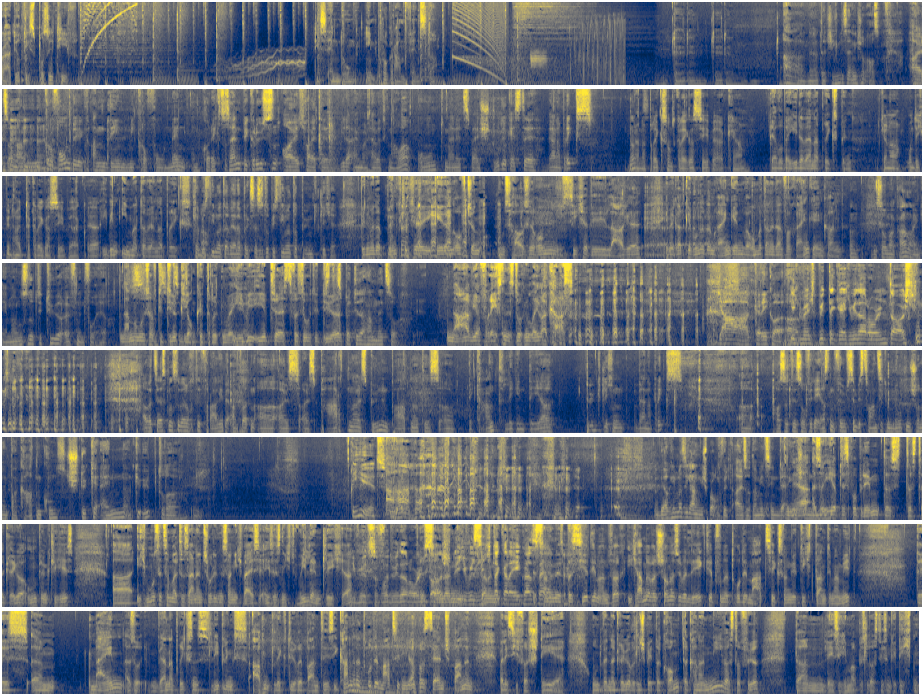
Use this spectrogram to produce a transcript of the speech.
Radiodispositiv. Die Sendung im Programmfenster. Ah, na, der Jingle ist eigentlich schon aus. Also am Mikrofon, an den Mikrofonen, um korrekt zu sein, begrüßen euch heute wieder einmal Herbert Gnauer und meine zwei Studiogäste Werner Brix. Ne? Werner Brix und Gregor Seeberg, ja. Ja, wobei jeder Werner Brix bin. Genau, und ich bin heute der Gregor Seeberg. Ja, ich bin immer der Werner Brix. Du genau. bist immer der Werner Brix, also du bist immer der Pünktliche. Ich bin immer der Pünktliche, ich gehe dann oft schon ums Haus herum, sicher die Lage. Ich habe mir gerade gewundert beim Reingehen, warum man da nicht einfach reingehen kann. Wieso, man kann reingehen, man muss nur die Tür öffnen vorher. Nein, man muss auf die Türglocke drücken, weil ja. ich, ich habe zuerst versucht, die Tür... Ist das bei dir daheim nicht so? Na, wir fressen es durch den Leberkass. ja, Gregor. Äh, ich möchte bitte gleich wieder Rollen tauschen. Aber zuerst musst du mir noch die Frage beantworten, äh, als, als Partner, als Bühnenpartner des äh, bekannt, legendär, pünktlichen Werner Brix, äh, hast du dir so für die ersten 15 bis 20 Minuten schon ein paar Kartenkunststücke eingeübt oder jetzt. Aha. Wer auch immer sich angesprochen fühlt. Also damit sind wir eigentlich ja, schon... Also ich habe das Problem, dass, dass der Gregor unpünktlich ist. Äh, ich muss jetzt einmal zu seiner Entschuldigung sagen, ich weiß, er ist es nicht willentlich. Ja? Ich würde sofort wieder rollen sondern, Ich will sondern, nicht der Gregor sein. Sondern es passiert ihm einfach. Ich habe mir was schon was überlegt. Ich habe von der Trude Matzig so ein Gedichtband immer mit. Das ähm, mein, also Werner Brixens Lieblingsabendlektüreband ist. Ich kann mir der Trude Matzig immer sehr entspannen, weil ich sie verstehe. Und wenn der Gregor ein bisschen später kommt, da kann er nie was dafür, dann lese ich immer ein bisschen aus diesen Gedichten.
